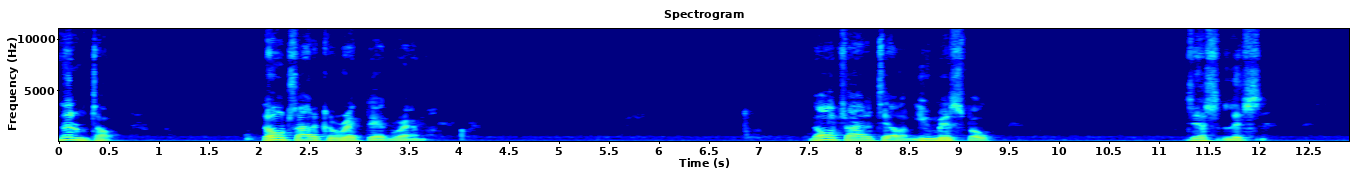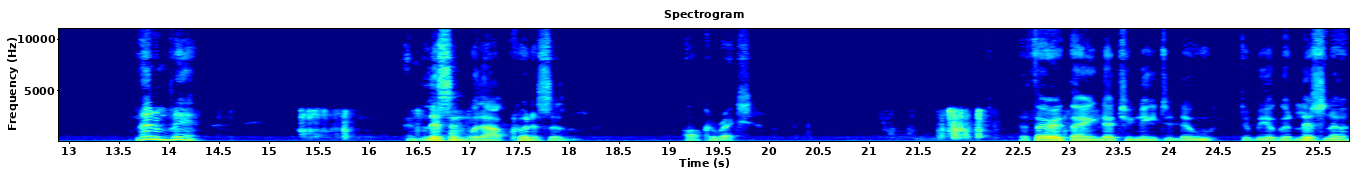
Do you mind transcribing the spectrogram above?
Let them talk. Don't try to correct their grammar. Don't try to tell them you misspoke. Just listen. Let them vent. And listen without criticism or correction. The third thing that you need to do to be a good listener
